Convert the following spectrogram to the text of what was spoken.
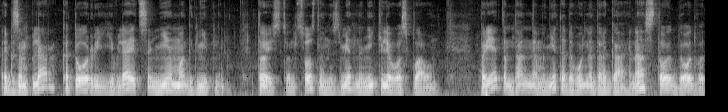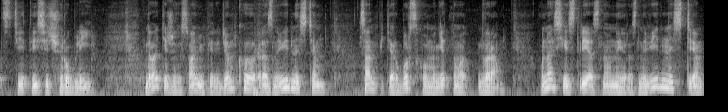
экземпляр, который является немагнитным. То есть он создан из медно-никелевого сплава. При этом данная монета довольно дорогая, она стоит до 20 тысяч рублей. Давайте же с вами перейдем к разновидностям Санкт-Петербургского монетного двора. У нас есть три основные разновидности.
